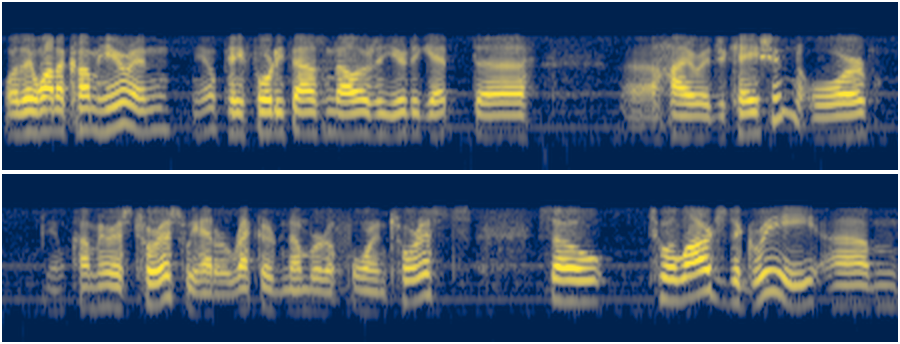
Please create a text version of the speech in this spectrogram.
or they want to come here and you know pay forty thousand dollars a year to get uh, uh, higher education, or you know, come here as tourists. We had a record number of foreign tourists, so to a large degree, um,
